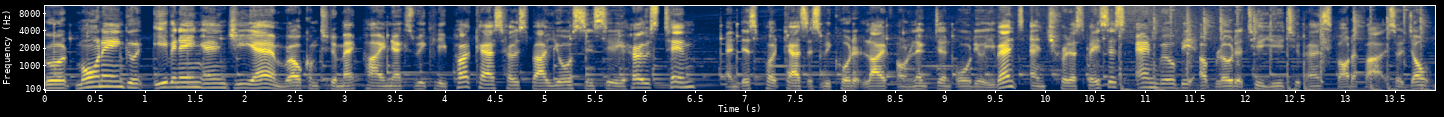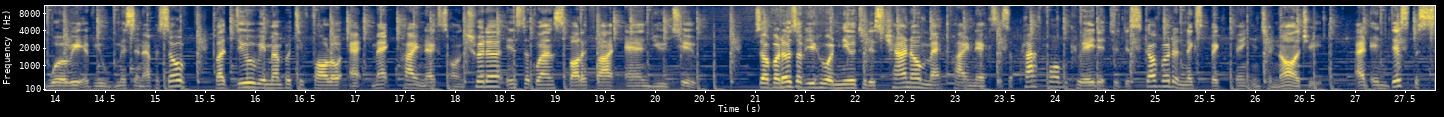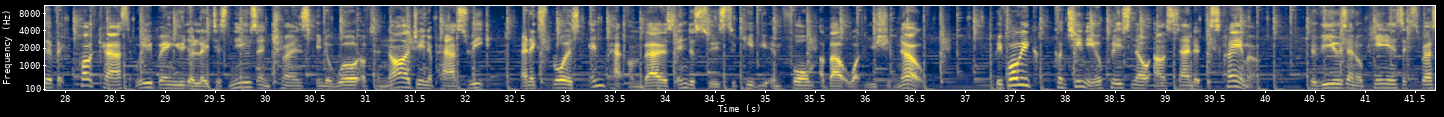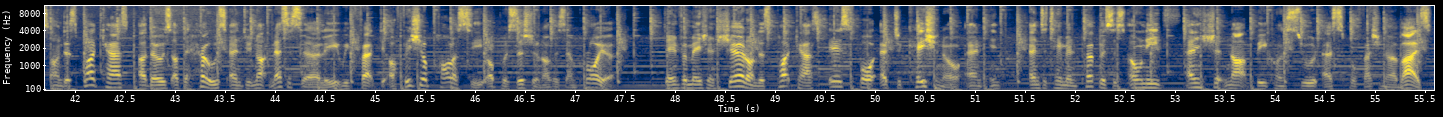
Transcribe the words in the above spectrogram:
Good morning, good evening, and GM. Welcome to the Magpie Next Weekly podcast hosted by your sincerely host, Tim. And this podcast is recorded live on LinkedIn audio events and Twitter spaces and will be uploaded to YouTube and Spotify. So don't worry if you miss an episode, but do remember to follow at Magpie Next on Twitter, Instagram, Spotify, and YouTube. So for those of you who are new to this channel, Magpie Next is a platform created to discover the next big thing in technology. And in this specific podcast, we bring you the latest news and trends in the world of technology in the past week and explore its impact on various industries to keep you informed about what you should know. Before we continue, please note our standard disclaimer. The views and opinions expressed on this podcast are those of the host and do not necessarily reflect the official policy or position of his employer. The information shared on this podcast is for educational and entertainment purposes only and should not be construed as professional advice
